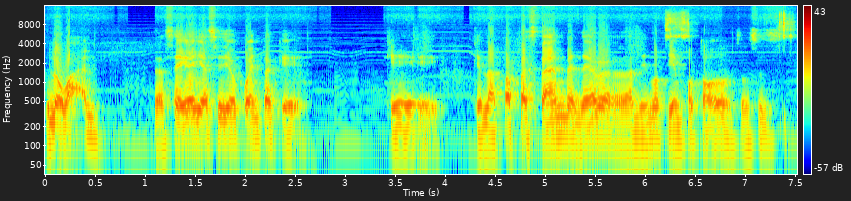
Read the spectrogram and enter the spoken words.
global. O sea, Sega ya se dio cuenta que, que, que la papa está en vender al mismo tiempo todo. Entonces,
